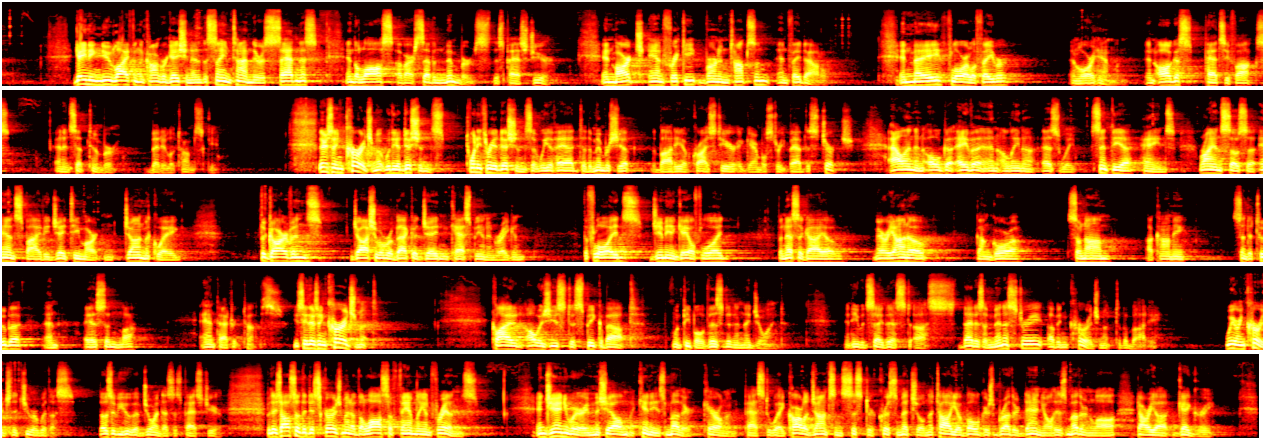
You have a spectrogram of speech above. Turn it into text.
gaining new life in the congregation. And at the same time, there is sadness in the loss of our seven members this past year. In March, Ann Fricky, Vernon Thompson, and Faye Dowdle. In May, Flora LaFavor and Lori Hamlin. In August, Patsy Fox. And in September, Betty Latomsky. There's encouragement with the additions, 23 additions that we have had to the membership the body of Christ here at Gambrell Street Baptist Church. Alan and Olga, Ava and Alina Eswe, Cynthia Haynes, Ryan Sosa, Ann Spivey, J.T. Martin, John McQuaig, the Garvins, Joshua, Rebecca, Jaden, Caspian, and Reagan, the Floyds, Jimmy and Gail Floyd, Vanessa Gallo, Mariano Gongora, Sonam Akami, Sindatuba, and Eosinla, and Patrick Tufts. You see, there's encouragement. Clyde always used to speak about when people visited and they joined. And he would say this to us that is a ministry of encouragement to the body. We are encouraged that you are with us, those of you who have joined us this past year. But there's also the discouragement of the loss of family and friends. In January, Michelle McKinney's mother, Carolyn, passed away. Carla Johnson's sister, Chris Mitchell. Natalia Bolger's brother, Daniel. His mother in law, Daria Gegri.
